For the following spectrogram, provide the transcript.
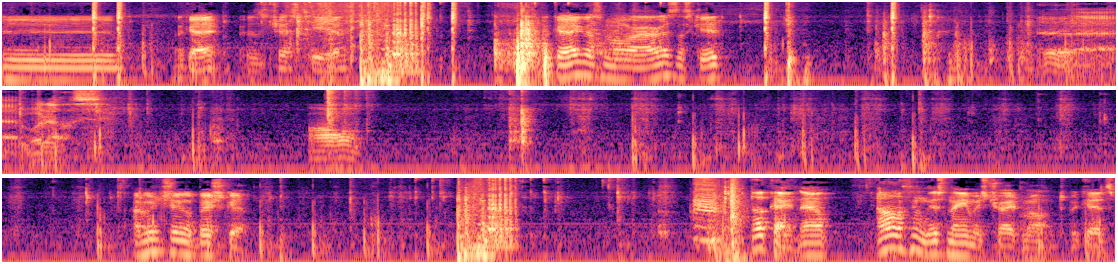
Um, okay, there's a chest here. Okay, got some more arrows. That's good. Uh, what else? Oh. I'm eating a biscuit. Okay, now I don't think this name is trademarked because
